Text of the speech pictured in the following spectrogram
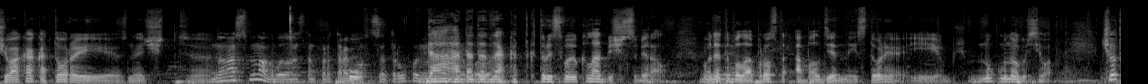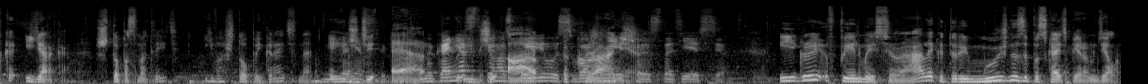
чувака, который, значит, э, Ну, у нас много было, у нас там про торговца трупами. Да, например, да, да, было. да, ко- который свое кладбище собирал. Вот это была просто обалденная история и, ну, много всего. Четко и ярко. Что посмотреть и во что поиграть на Наконец-таки. HDR. Наконец-таки у нас HDR появилась экране. важнейшая статья всех. Игры, фильмы и сериалы, которые можно запускать первым делом.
